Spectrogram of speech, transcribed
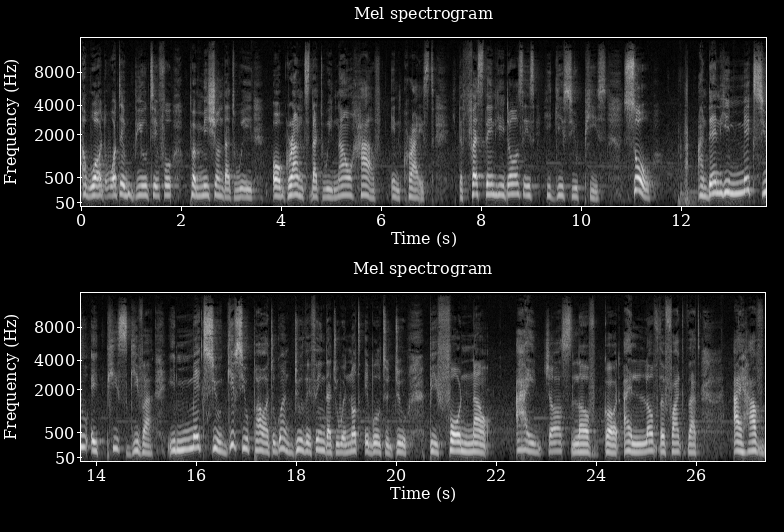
award. What a beautiful permission that we or grant that we now have in Christ. The first thing he does is he gives you peace. So, and then he makes you a peace giver. He makes you gives you power to go and do the thing that you were not able to do before now. I just love god. I love the fact that i have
